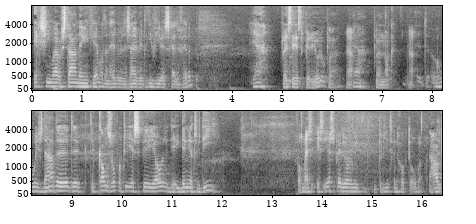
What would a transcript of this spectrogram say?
echt zien waar we staan, denk ik, hè. Want dan, hebben we, dan zijn we weer drie, vier wedstrijden verder. Ja, Dan is de eerste periode ook klaar. Ja. ja. Naar NAC. De- hoe is daar de, de, de kans op, op die eerste periode? Ik denk dat we die... Volgens mij is, is de eerste periode niet 23 oktober. Nou, kijk,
